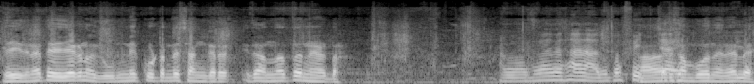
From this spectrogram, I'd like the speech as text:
ഇതിനകത്ത് എഴുതിയേക്കണം നോക്കി ശങ്കരൻ. ഇത് അന്നത്തെ തന്നെ കേട്ടോ. സംഭവം തന്നെ അല്ലേ?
